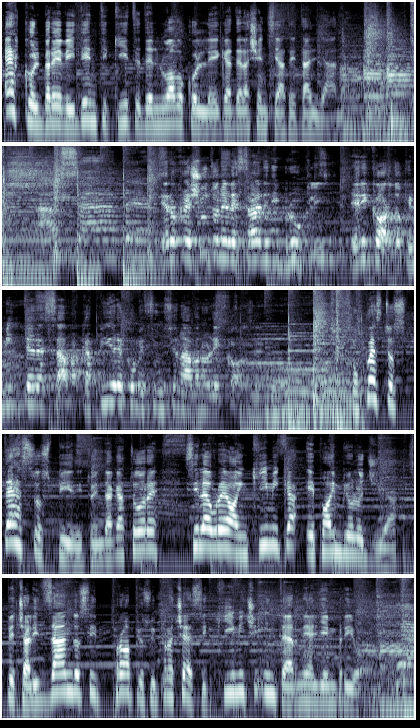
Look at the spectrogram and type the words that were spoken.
Ecco il breve identikit del nuovo collega della scienziata italiana. Ero cresciuto nelle strade di Brooklyn e ricordo che mi interessava capire come funzionavano le cose. Con questo stesso spirito indagatore si laureò in chimica e poi in biologia, specializzandosi proprio sui processi chimici interni agli embrioni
